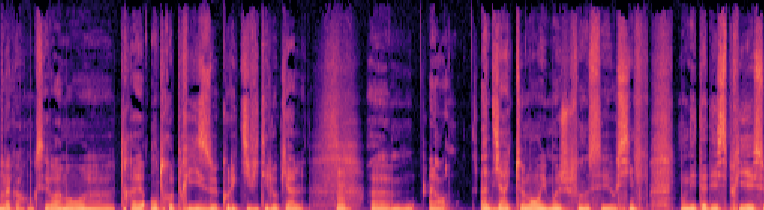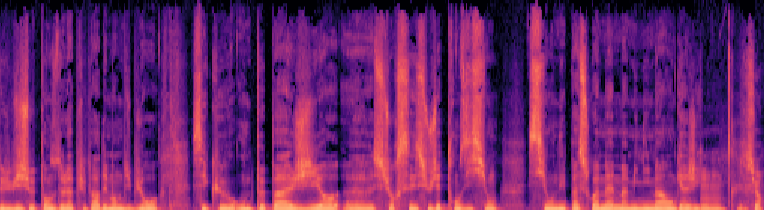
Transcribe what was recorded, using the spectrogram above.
D'accord. Donc c'est vraiment euh, très entreprise, collectivité locale. Mmh. Euh, alors indirectement, et moi, je, enfin, c'est aussi mon état d'esprit et celui, je pense, de la plupart des membres du bureau, c'est que on ne peut pas agir euh, sur ces sujets de transition si on n'est pas soi-même à minima engagé. Mmh, bien sûr.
